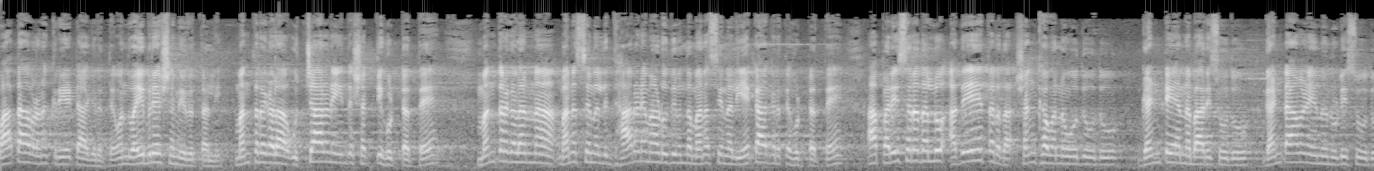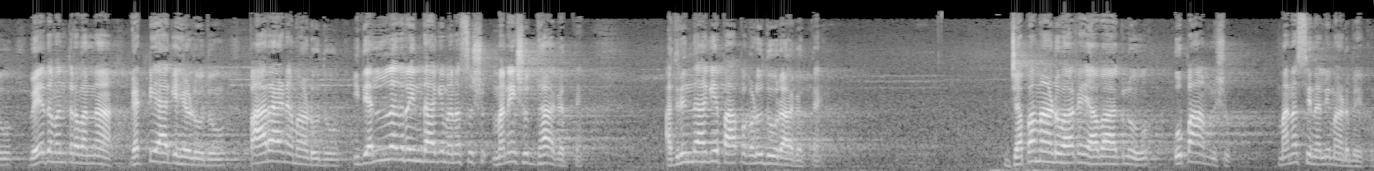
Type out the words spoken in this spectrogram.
ವಾತಾವರಣ ಕ್ರಿಯೇಟ್ ಆಗಿರುತ್ತೆ. ಒಂದು ವೈಬ್ರೇಷನ್ ಇರುತ್ತೆ ಅಲ್ಲಿ ಮಂತ್ರಗಳ ಉಚ್ಚಾರಣೆಯಿಂದ ಶಕ್ತಿ ಹುಟ್ಟತ್ತೆ. ಮಂತ್ರಗಳನ್ನು ಮನಸ್ಸಿನಲ್ಲಿ ಧಾರಣೆ ಮಾಡುವುದರಿಂದ ಮನಸ್ಸಿನಲ್ಲಿ ಏಕಾಗ್ರತೆ ಹುಟ್ಟತ್ತೆ. ಆ ಪರಿಸರದಲ್ಲೂ ಅದೇ ಥರದ ಶಂಖವನ್ನು ಓದುವುದು ಗಂಟೆಯನ್ನು ಬಾರಿಸುವುದು ಗಂಟಾವಣೆಯನ್ನು ನುಡಿಸುವುದು ವೇದ ಮಂತ್ರವನ್ನು ಗಟ್ಟಿಯಾಗಿ ಹೇಳುವುದು, ಪಾರಾಯಣ ಮಾಡುವುದು, ಇದೆಲ್ಲದರಿಂದಾಗಿ ಮನಸ್ಸು ಮನೆ ಶುದ್ಧ ಆಗುತ್ತೆ. ಅದರಿಂದಾಗಿ ಪಾಪಗಳು ದೂರ ಆಗುತ್ತೆ. ಜಪ ಮಾಡುವಾಗ ಯಾವಾಗಲೂ ಉಪಾಂಶು ಮನಸ್ಸಿನಲ್ಲಿ ಮಾಡಬೇಕು.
